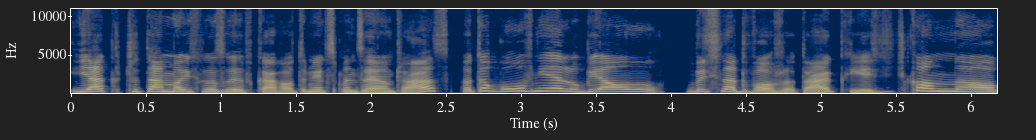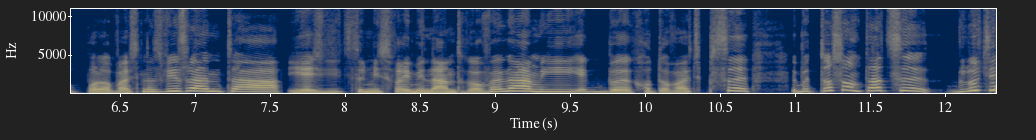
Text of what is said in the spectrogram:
jak czytamy o ich rozgrywkach, o tym, jak spędzają czas, no to głównie lubią być na dworze, tak? Jeździć konno, polować na zwierzęta, jeździć z tymi swoimi Land Roverami, jakby hodować psy. Jakby to są tacy ludzie,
